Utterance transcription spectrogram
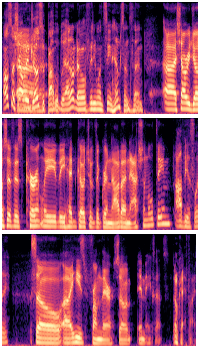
Also, Shalrie Joseph, probably. I don't know if anyone's seen him since then. Uh, Joseph is currently the head coach of the Grenada national team. Obviously. So uh, he's from there, so it makes sense. Okay, fine.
